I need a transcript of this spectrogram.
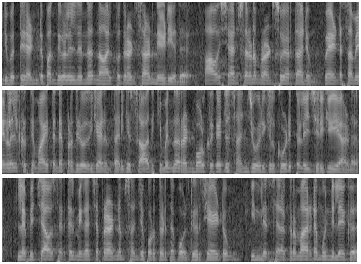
ഇരുപത്തിരണ്ട് പന്തുകളിൽ നിന്ന് നാൽപ്പത് റൺസാണ് നേടിയത്. ആവശ്യാനുസരണം റൺസ് ഉയർത്താനും വേണ്ട സമയങ്ങളിൽ കൃത്യമായി തന്നെ പ്രതിരോധിക്കാനും തനിക്ക് സാധിക്കുമെന്ന് റെഡ് ബോൾ ക്രിക്കറ്റിൽ സഞ്ജു ഒരിക്കൽ കൂടി തെളിയിച്ചിരിക്കുകയാണ്. ലഭിച്ച അവസരത്തിൽ മികച്ച പ്രകടനം സഞ്ജു പുറത്തെടുത്തപ്പോൾ തീർച്ചയായിട്ടും ഇന്ത്യൻ സെലക്ടർമാരുടെ മുന്നിലേക്ക്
